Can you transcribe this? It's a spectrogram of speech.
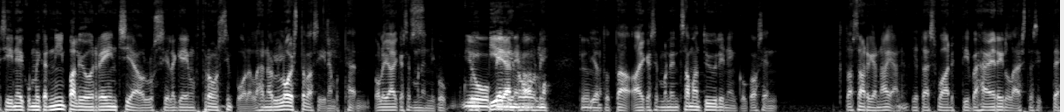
siinä ei kumminkaan niin paljon rangea ollut siellä Game of Thronesin puolella. Hän oli loistava siinä, mutta hän oli aika semmoinen niin kuin, Juu, pieni, pieni rooli hahmo, kyllä. ja tota, aika semmoinen samantyylinen koko sen tota, sarjan ajan. Ja tässä vaadittiin vähän erilaista sitten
